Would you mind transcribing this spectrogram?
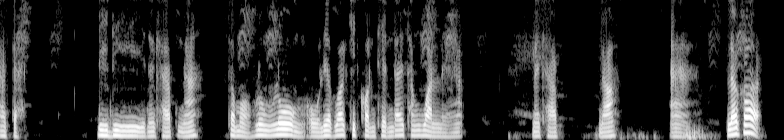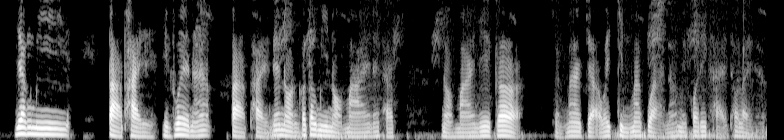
อากาศ ดีๆนะครับนะสมองโล่งๆโอ้เรียกว่าคิดคอนเทนต์ได้ทั้งวันเลยฮะนะครับเนาะอ่าแล้วก็ยังมีป่าไผ่อีกด้วยนะป่าไผ่แน่นอนก็ต้องมีหน่อไม้นะครับ หน่อไม้นี่ก็ส่วนมากจะเอาไว้กินมากกว่านะไม่ค่อยได้ขายเท่าไหร่นะ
